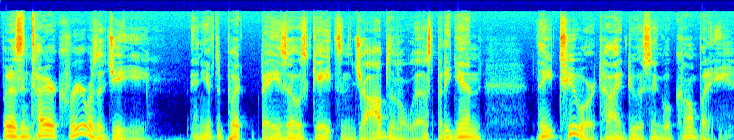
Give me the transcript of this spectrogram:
but his entire career was at GE. And you have to put Bezos, Gates, and Jobs on the list. But again, they too are tied to a single company.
